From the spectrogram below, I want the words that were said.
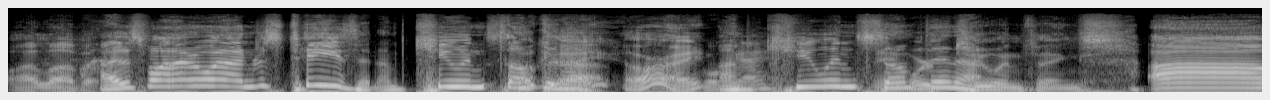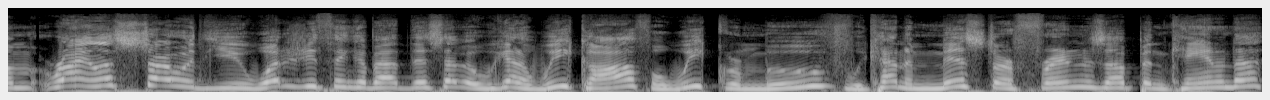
I love it. I just want everyone. I'm just teasing. I'm queuing something okay. up. All right. Okay. I'm queuing Man, something we're up. doing things. Um, Ryan, let's start with you. What did you think about this episode? We got a week off, a week removed. We kind of missed our friends up in Canada.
